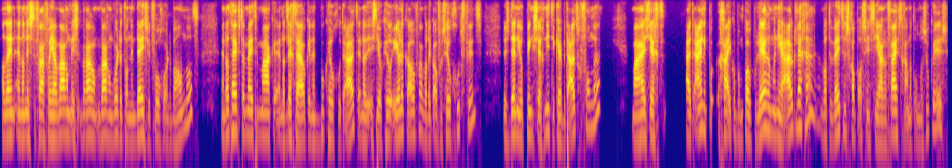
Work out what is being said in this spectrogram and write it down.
Alleen, en dan is de vraag van ja, waarom, is, waarom, waarom wordt het dan in deze volgorde behandeld? En dat heeft daarmee te maken, en dat legt hij ook in het boek heel goed uit, en daar is hij ook heel eerlijk over, wat ik overigens heel goed vind. Dus Daniel Pink zegt niet, ik heb het uitgevonden, maar hij zegt, uiteindelijk ga ik op een populaire manier uitleggen wat de wetenschap al sinds de jaren 50 aan het onderzoeken is.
